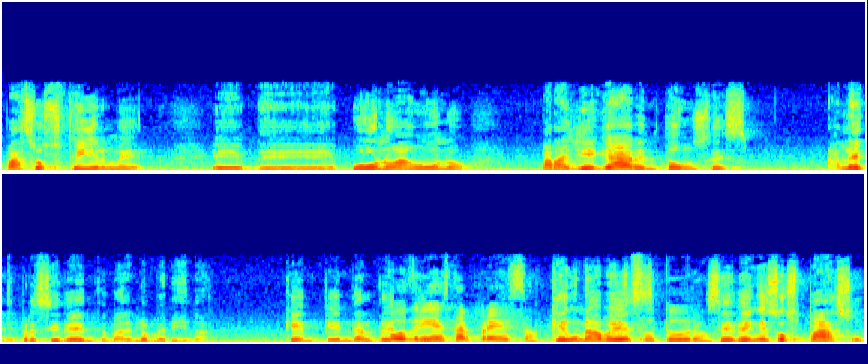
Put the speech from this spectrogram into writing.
pasos firmes, eh, uno a uno, para llegar entonces al expresidente Danilo Medina, ¿Qué entiende Alberto? ¿Podría estar preso Que una vez se den esos pasos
